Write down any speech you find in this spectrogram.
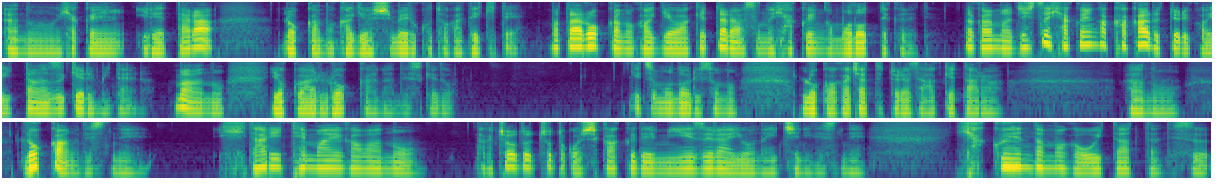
あの、100円入れたら、ロッカーの鍵を閉めることができて、またロッカーの鍵を開けたら、その100円が戻ってくるだからまあ実質100円がかかるっていうよりかは一旦預けるみたいな。まああの、よくあるロッカーなんですけど、いつも通りそのロッカーガチャってとりあえず開けたら、あの、ロッカーのですね、左手前側の、なんかちょうどちょっとこう四角で見えづらいような位置にですね、100円玉が置いてあったんです。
